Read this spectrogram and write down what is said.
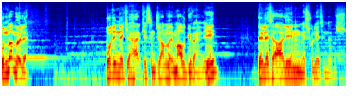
Bundan böyle bu dindeki herkesin can ve mal güvenliği devlet-i aliyenin mesuliyetindedir.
